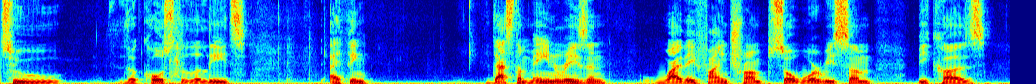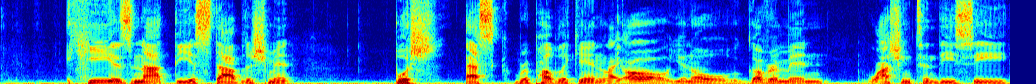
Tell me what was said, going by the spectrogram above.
to the coastal elites, I think that's the main reason why they find Trump so worrisome because he is not the establishment Bush esque Republican, like, oh, you know, government, Washington, D.C.,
